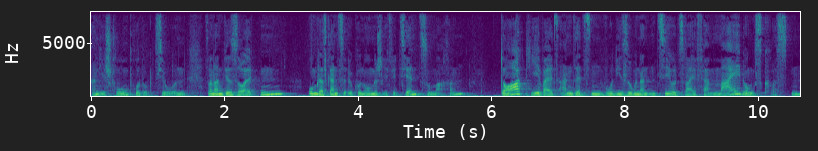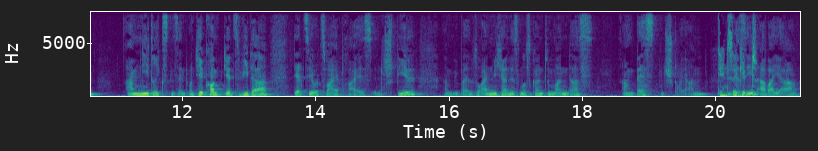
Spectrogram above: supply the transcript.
an die Stromproduktion, sondern wir sollten, um das Ganze ökonomisch effizient zu machen, dort jeweils ansetzen, wo die sogenannten CO2-Vermeidungskosten am niedrigsten sind. Und hier kommt jetzt wieder der CO2-Preis ins Spiel. Ähm, über so einen Mechanismus könnte man das am besten steuern. Den es Wir ergibt. sehen aber ja,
